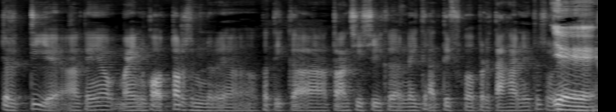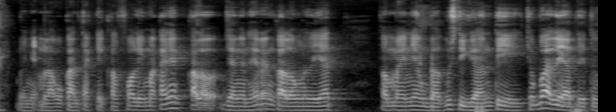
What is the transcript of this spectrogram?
dirty ya artinya main kotor sebenarnya. Ketika transisi ke negatif ke bertahan itu sebenarnya yeah, yeah. banyak melakukan tactical falling makanya kalau jangan heran kalau ngelihat pemain yang bagus diganti. Coba lihat itu.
